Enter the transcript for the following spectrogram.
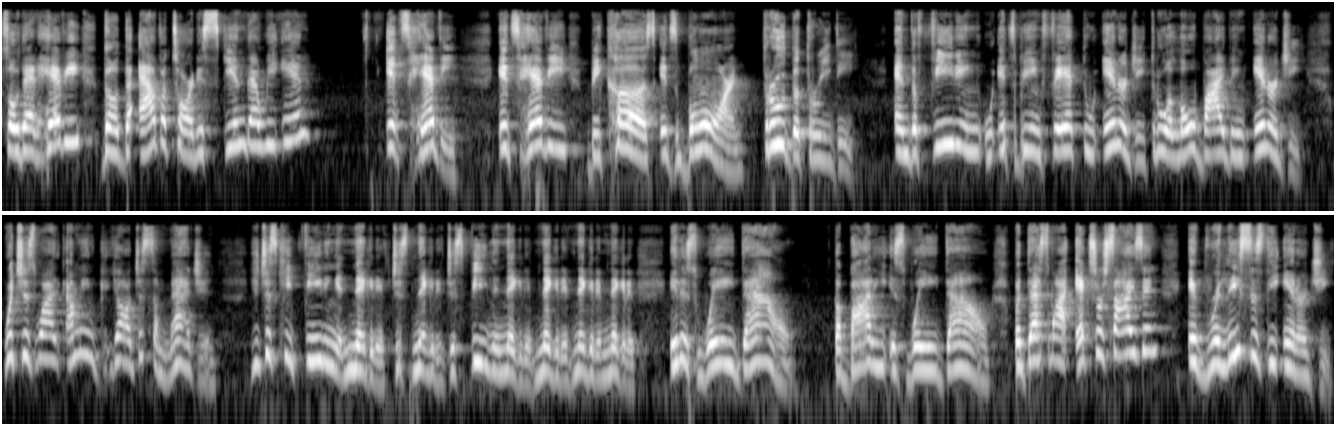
So that heavy the the avatar this skin that we in it's heavy. It's heavy because it's born through the 3d and the feeding it's being fed through energy through a low vibing energy which is why i mean y'all just imagine you just keep feeding it negative just negative just feeding it negative negative negative negative. It is way down. The body is way down. But that's why exercising it releases the energy.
